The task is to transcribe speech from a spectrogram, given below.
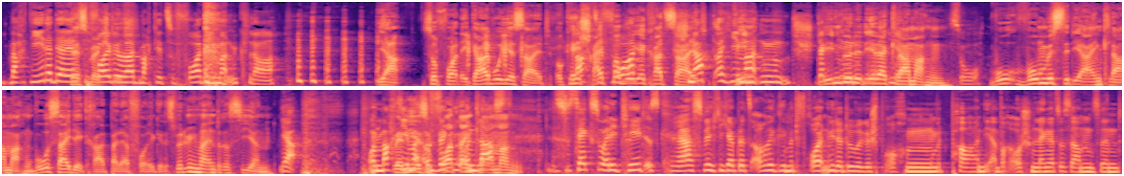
Macht jeder, der Das jetzt die möchte Folge ich. hört, macht dir sofort jemanden klar. Ja, Sofort, egal wo ihr seid. Okay, Macht schreibt mal, wo sofort, ihr gerade seid. Schnappt euch Wen- jemanden und steckt Wen würdet ihr da ja, klar machen? so. Wo, wo müsstet ihr einen klar machen? Wo seid ihr gerade bei der Folge? Das würde mich mal interessieren. Ja. Und macht jemand und wirklich und klar lasst, machen. Sexualität ist krass wichtig. Ich habe jetzt auch wirklich mit Freunden wieder drüber gesprochen, mit Paaren, die einfach auch schon länger zusammen sind.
